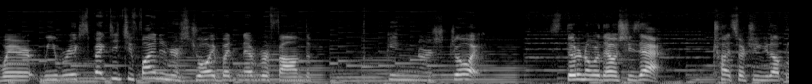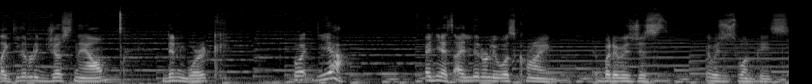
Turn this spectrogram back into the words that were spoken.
where we were expecting to find a Nurse Joy, but never found the fucking Nurse Joy. Still don't know where the hell she's at. Tried searching it up like literally just now. Didn't work. But yeah. And yes, I literally was crying. But it was just it was just One Piece.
